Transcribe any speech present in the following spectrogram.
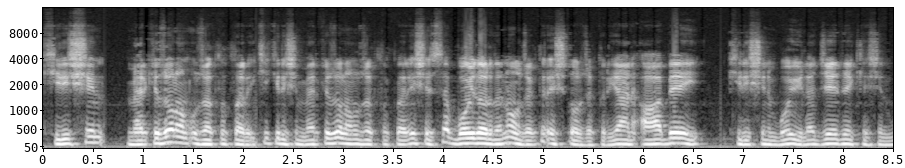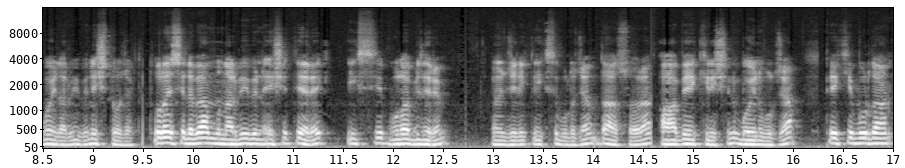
kirişin merkezi olan uzaklıkları, iki kirişin merkezi olan uzaklıkları eşitse boyları da ne olacaktır? Eşit olacaktır. Yani AB kirişinin boyuyla CD kirişinin boyları birbirine eşit olacaktır. Dolayısıyla ben bunları birbirine eşitleyerek x'i bulabilirim. Öncelikle x'i bulacağım. Daha sonra AB kirişinin boyunu bulacağım. Peki buradan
